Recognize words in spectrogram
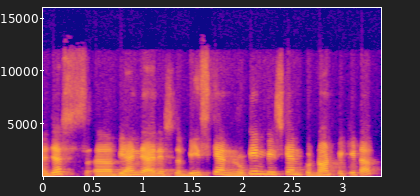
uh, just uh, behind the iris. The B scan, routine B scan could not pick it up.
